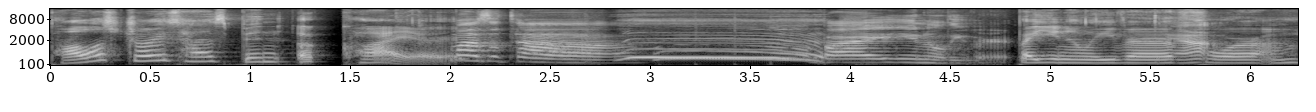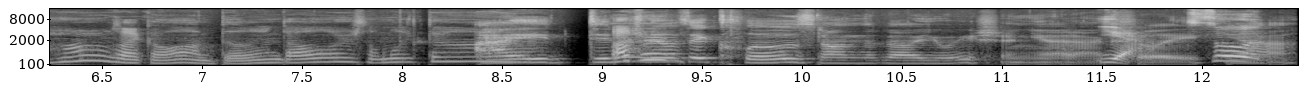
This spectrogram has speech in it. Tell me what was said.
Paula's Choice has been acquired Mazel tov. Woo! By Unilever. by Unilever Yeah. for uh-huh, like oh, a billion dollars, something like that. I didn't Actually- know if they closed on the valuation yet, Yeah, actually. so- yeah.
